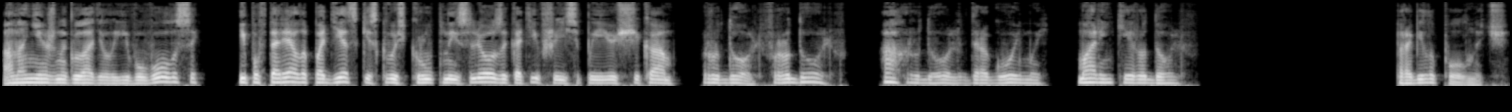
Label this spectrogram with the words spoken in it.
Она нежно гладила его волосы и повторяла по-детски сквозь крупные слезы, катившиеся по ее щекам, «Рудольф, Рудольф, ах, Рудольф, дорогой мой, маленький Рудольф. Пробила полночь.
